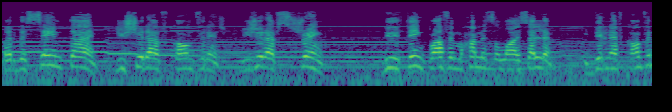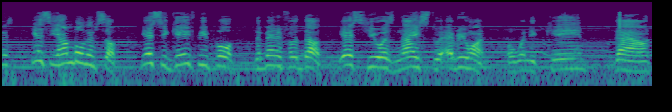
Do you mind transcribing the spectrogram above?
But at the same time, you should have confidence. You should have strength. Do you think Prophet Muhammad sallallahu he didn't have confidence? Yes, he humbled himself. Yes, he gave people the benefit of the doubt. Yes, he was nice to everyone. But when it came down,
